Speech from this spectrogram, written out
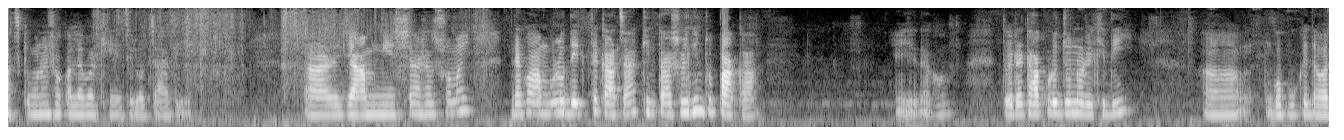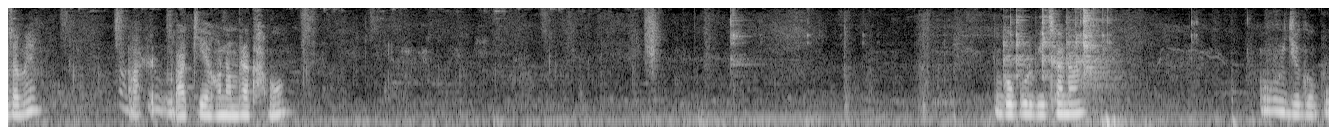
আজকে মনে হয় সকালে আবার খেয়েছিল চা দিয়ে। আর এই যে আম নিয়ে এসে আসার সময় দেখো আমগুলো দেখতে কাঁচা, কিন্তু আসলে কিন্তু পাকা। এই যে দেখো, তো এটা ঠাকুরের জন্য রেখে দিই। গপুকে দেওয়া যাবে। আর বাকি এখন আমরা খাব। গপুর বিছানা। ওই যে গপু।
